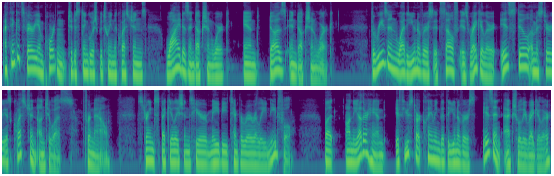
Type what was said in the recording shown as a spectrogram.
I think it's very important to distinguish between the questions why does induction work and does induction work? The reason why the universe itself is regular is still a mysterious question unto us, for now. Strange speculations here may be temporarily needful. But on the other hand, if you start claiming that the universe isn't actually regular,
